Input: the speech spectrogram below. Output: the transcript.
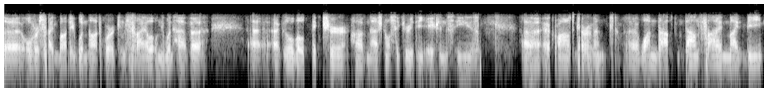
uh, oversight body would not work in silo. It would have a, a, global picture of national security agencies uh, across government. one downside might be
